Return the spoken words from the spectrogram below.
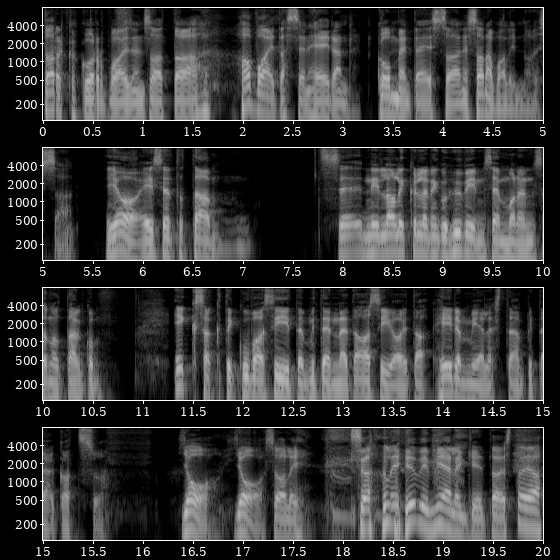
tarkkakorvainen saattaa havaita sen heidän kommenteissaan ja sanavalinnoissaan. Joo, ei se tota, se, niillä oli kyllä niin kuin hyvin semmoinen, sanotaanko, eksakti kuva siitä, miten näitä asioita heidän mielestään pitää katsoa. Joo, joo, se oli, se oli hyvin mielenkiintoista ja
